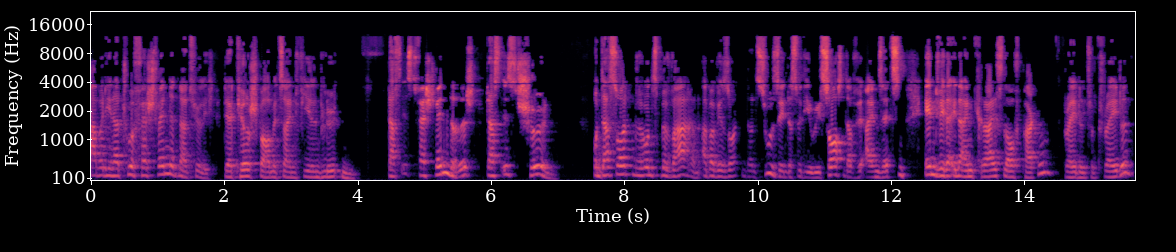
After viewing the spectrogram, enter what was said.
Aber die Natur verschwendet natürlich. Der Kirschbaum mit seinen vielen Blüten. Das ist verschwenderisch, das ist schön. Und das sollten wir uns bewahren. Aber wir sollten dann zusehen, dass wir die Ressourcen dafür einsetzen, entweder in einen Kreislauf packen, Cradle to Cradle,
